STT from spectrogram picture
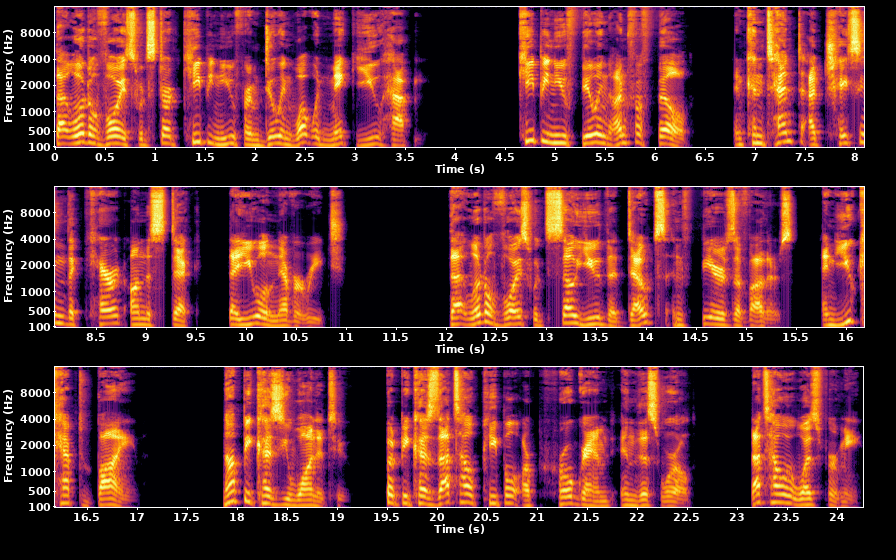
That little voice would start keeping you from doing what would make you happy, keeping you feeling unfulfilled and content at chasing the carrot on the stick that you will never reach. That little voice would sell you the doubts and fears of others, and you kept buying. Not because you wanted to, but because that's how people are programmed in this world. That's how it was for me.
